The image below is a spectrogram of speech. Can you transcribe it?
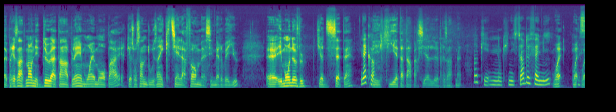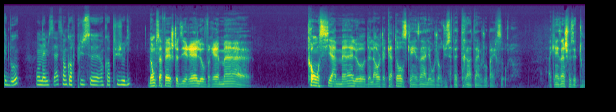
Euh, présentement, on est deux à temps plein, moi et mon père, qui a 72 ans et qui tient la forme. C'est merveilleux. Euh, et mon neveu, qui a 17 ans. Et qui est à temps partiel euh, présentement. OK. Donc, une histoire de famille. Oui, ouais, C'est beau. On aime ça. C'est encore plus, encore plus joli. Donc, ça fait, je te dirais, là, vraiment consciemment, là, de l'âge de 14-15 ans à aujourd'hui, ça fait 30 ans que j'opère ça. À 15 ans, je faisais tout,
